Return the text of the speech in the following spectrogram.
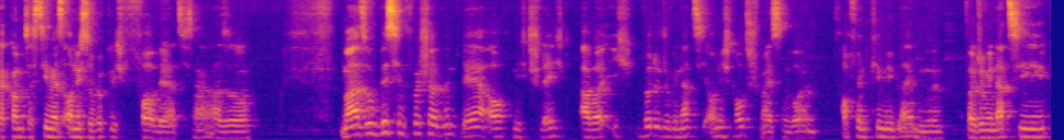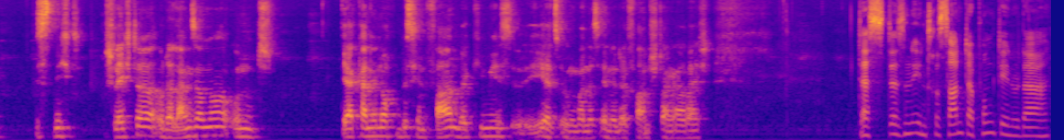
da kommt das Team jetzt auch nicht so wirklich vorwärts. Ne? Also mal so ein bisschen frischer Wind wäre auch nicht schlecht, aber ich würde Giovinazzi auch nicht rausschmeißen wollen, auch wenn Kimi bleiben will. Weil Giovinazzi ist nicht schlechter oder langsamer und der kann ja noch ein bisschen fahren, weil Kimi ist eh jetzt irgendwann das Ende der Fahnenstange erreicht. Das, das ist ein interessanter Punkt, den du da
